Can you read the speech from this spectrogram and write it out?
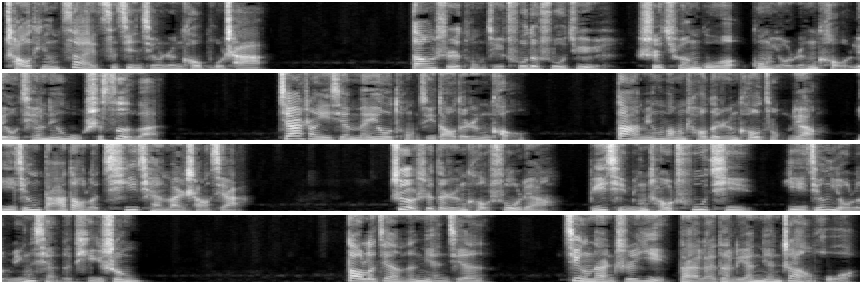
朝廷再次进行人口普查，当时统计出的数据。是全国共有人口六千零五十四万，加上一些没有统计到的人口，大明王朝的人口总量已经达到了七千万上下。这时的人口数量比起明朝初期已经有了明显的提升。到了建文年间，靖难之役带来的连年战火，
